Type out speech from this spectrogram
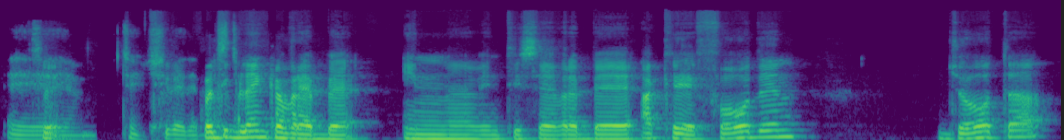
E, sì. sì. si vede. Quanti blank avrebbe in 26? Avrebbe Ake Foden, Jota,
